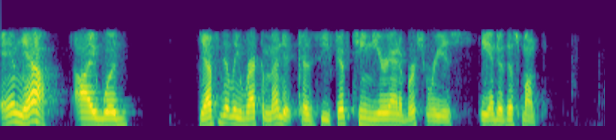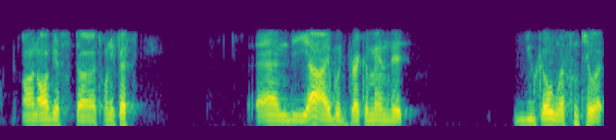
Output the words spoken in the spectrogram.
And yeah, I would definitely recommend it because the 15 year anniversary is the end of this month on August uh, 25th. And yeah, I would recommend that you go listen to it.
